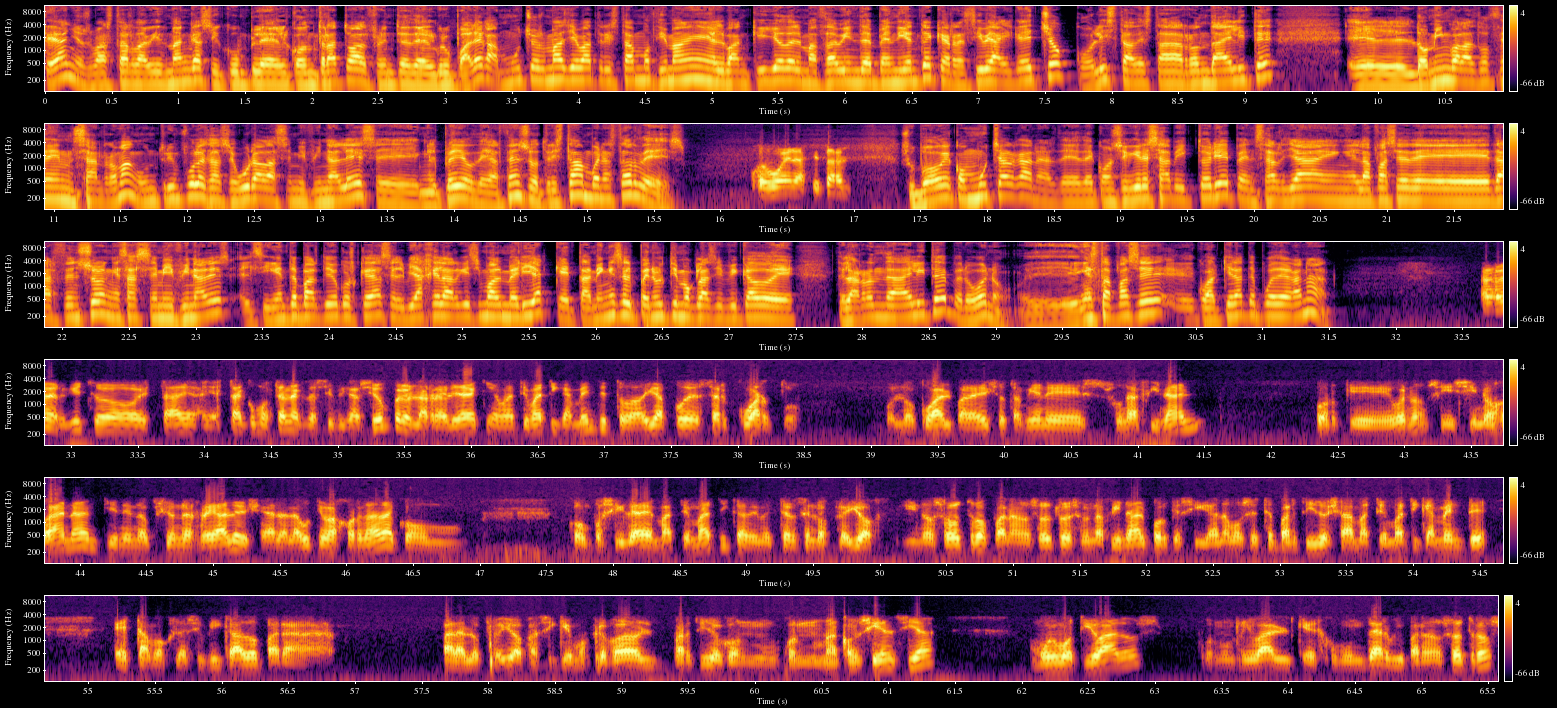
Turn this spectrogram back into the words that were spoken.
años va a estar David Mangas y cumple el contrato al frente del Grupo Alega. Muchos más lleva Tristán Mocimán en el banquillo del Mazabi Independiente que recibe al Guecho, colista de esta ronda élite, el domingo a las 12 en San Román. Un triunfo les asegura las semifinales en el playoff de ascenso. Tristán, buenas tardes. Buenas, ¿qué tal? Supongo que con muchas ganas de, conseguir esa victoria y pensar ya en, la fase de, ascenso, en esas semifinales. El siguiente partido que os queda es el viaje larguísimo a Almería, que también es el penúltimo clasificado de, la ronda élite, pero bueno, eh, en esta fase eh, cualquiera te puede ganar. A ver, que hecho está, está como está en la clasificación, pero la realidad es que matemáticamente todavía puede ser cuarto, con lo cual para ellos también es una final porque bueno, si, si nos ganan, tienen opciones reales de llegar a la última jornada con, con posibilidades matemáticas de meterse en los playoffs. Y nosotros, para nosotros es una final porque si ganamos este partido ya matemáticamente estamos clasificados para, para los playoffs. Así que hemos preparado el partido con, con una conciencia, muy motivados, con un rival que es como un derby para nosotros,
